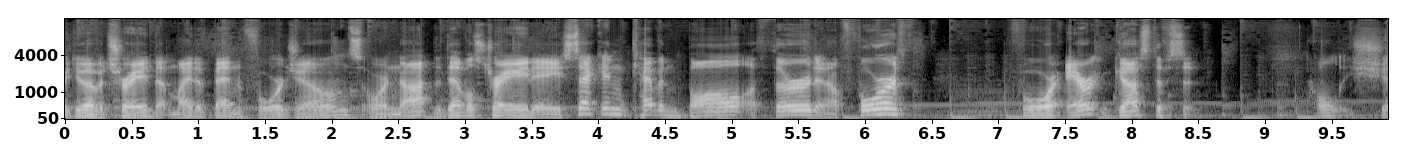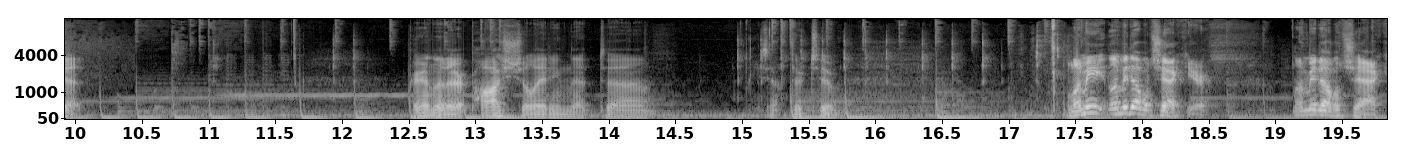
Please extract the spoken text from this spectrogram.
We do have a trade that might have been for Jones or not. The Devils trade a second, Kevin Bahl, a third, and a fourth for Erik Gustafsson. Holy shit. Apparently they're postulating that uh, he's out there too. Let me let me double check here. Let me double check.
